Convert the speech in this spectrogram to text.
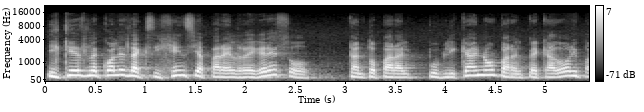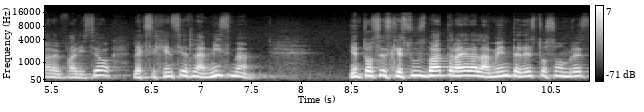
¿Y qué es, cuál es la exigencia para el regreso? Tanto para el publicano, para el pecador y para el fariseo. La exigencia es la misma. Y entonces Jesús va a traer a la mente de estos hombres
